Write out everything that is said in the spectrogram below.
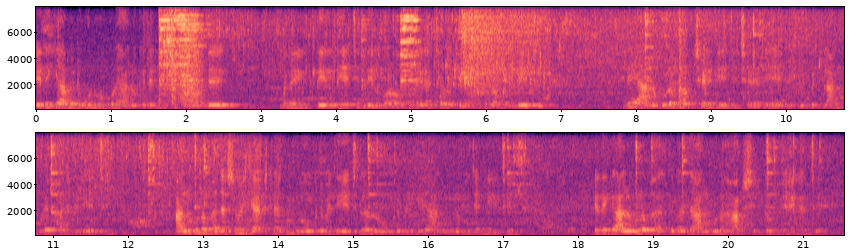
এদিকে আমি ডুবো করে আলু কেটে নিয়েছি, কড়াইতে মানে তেল দিয়েছি, তেল গরম হয়ে গেছে ওই তেলের মধ্যে লবণ দিয়েছি। দিয়ে আলুগুলো সব ছেড়ে দিয়েছি, ছেড়ে দিয়ে এপিট উপিট লাল করে ভাজতে দিয়েছি। আলুগুলো ভাজার সময় গ্যাসটা একদম লো ফ্লেমে দিয়েছিল লো ফ্লেমে দিয়ে আলুগুলো ভেজে নিয়েছি। এদিকে আলুগুলো ভাজতে ভাজতে আলুগুলো হাফ সিদ্ধ হয়ে গেছে।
